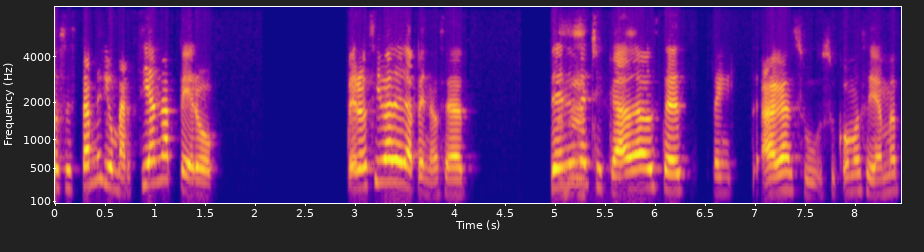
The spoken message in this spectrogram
o sea, está medio marciana, pero pero sí vale la pena, o sea, denle una checada, ustedes hagan su, su, ¿cómo se llama?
